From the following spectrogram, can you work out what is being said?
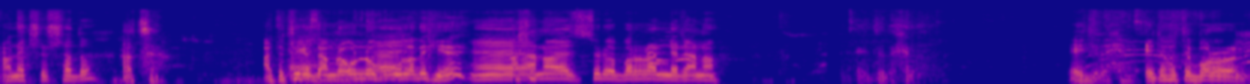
অনেক সুস্বাদু। আচ্ছা। আচ্ছা ঠিক আছে আমরা অন্য হ্যাঁ। গুলা দেখি হ্যাঁ? হ্যাঁ, বড় রান্নার আনো এই যে দেখেন। এই যে দেখেন এটা হচ্ছে বড় রানী।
